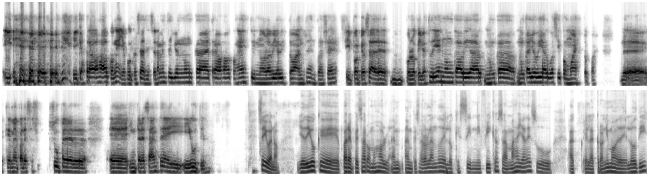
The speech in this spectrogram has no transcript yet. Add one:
Y, que has trabajado con ello, porque, o sea, sinceramente yo nunca he trabajado con esto y no lo había visto antes, entonces, y porque, o sea, por lo que yo estudié, nunca había, nunca, nunca yo vi algo así como esto, pues, que me parece súper eh, interesante y, útil. Sí, bueno, yo digo que para empezar vamos a, em, empezar hablando de lo que significa, o sea, más allá de su el acrónimo de LOD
